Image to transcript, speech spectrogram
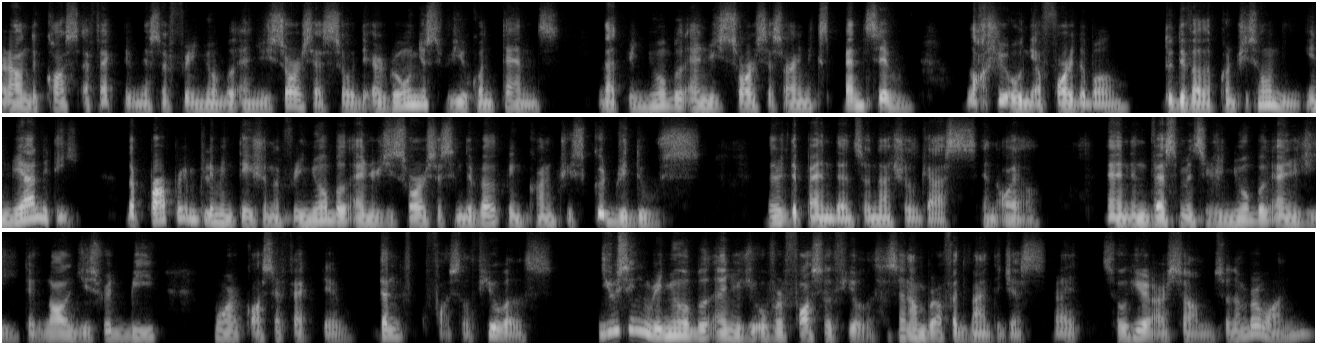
around the cost effectiveness of renewable energy sources. So the erroneous view contends that renewable energy sources are an expensive luxury only affordable to developed countries only. In reality, the proper implementation of renewable energy sources in developing countries could reduce their dependence on natural gas and oil and investments in renewable energy technologies would be more cost effective than fossil fuels. Using renewable energy over fossil fuels has a number of advantages, right? So here are some. So number one,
